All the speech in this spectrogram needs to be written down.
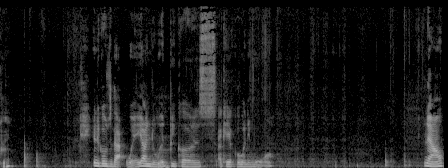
Okay. And it goes that way. I knew it because I can't go anymore. Now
